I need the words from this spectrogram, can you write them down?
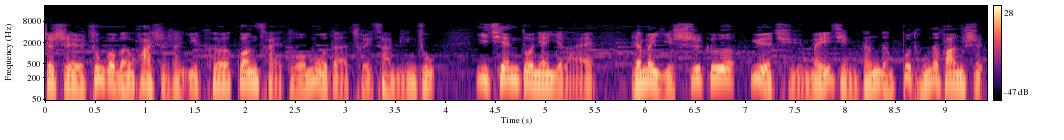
这是中国文化史上一颗光彩夺目的璀璨明珠，一千多年以来。人们以诗歌、乐曲、美景等等不同的方式，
